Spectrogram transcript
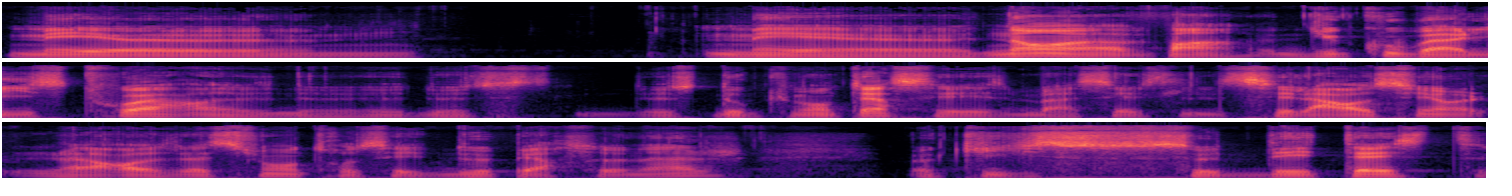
Mais, euh, mais euh, non, enfin, du coup, bah, l'histoire de, ce documentaire, c'est bah, la, relation- la relation entre ces deux personnages euh, qui se détestent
